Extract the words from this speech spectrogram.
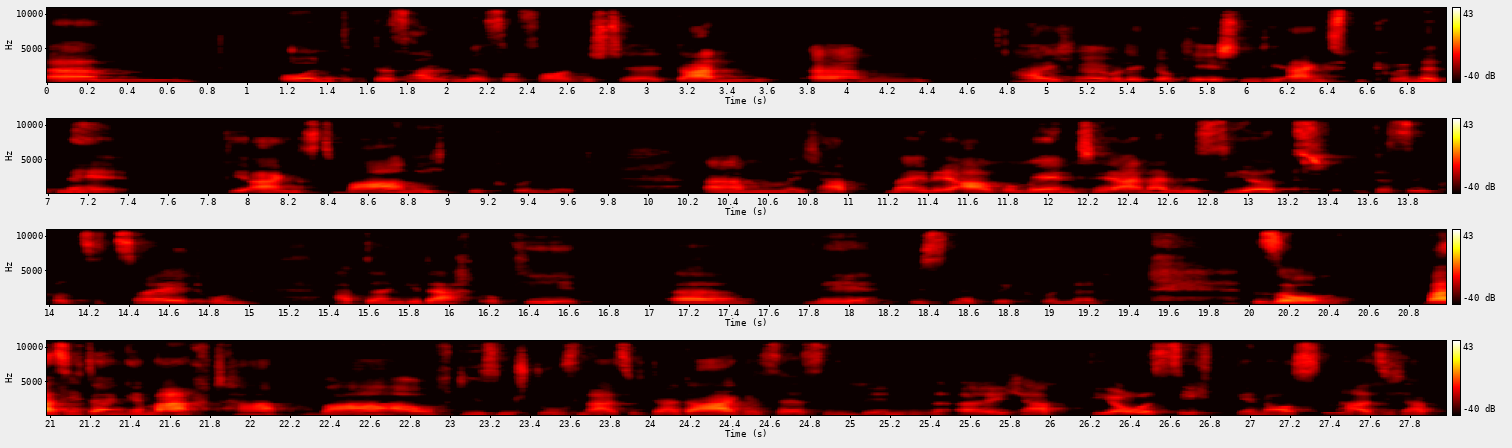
Ähm, und das habe ich mir so vorgestellt. Dann ähm, habe ich mir überlegt, okay, ist denn die Angst begründet? Nee, die Angst war nicht begründet. Ähm, ich habe meine Argumente analysiert, das in kurzer Zeit und habe dann gedacht, okay, äh, nee, ist nicht begründet. So, was ich dann gemacht habe, war auf diesen Stufen, als ich da da gesessen bin, äh, ich habe die Aussicht genossen. Also ich habe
